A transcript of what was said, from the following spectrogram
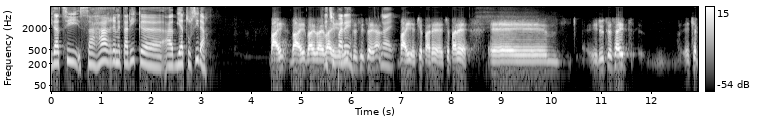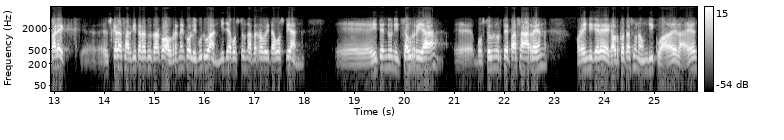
idatzi zaharrenetarik e, abiatu zira? Bai, bai, bai, bai, bai. Etxepare. zitzaidan. Bai. Bai, etxepare, etxepare. E, iruditzen zait, etxeparek, eh, euskaraz argitaratutako aurreneko liburuan, mila bosteuna berrogeita bostean, e, egiten duen itzaurria, e, bosteun urte pasa arren, oraindik ere gaurkotasun handikoa dela, ez?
